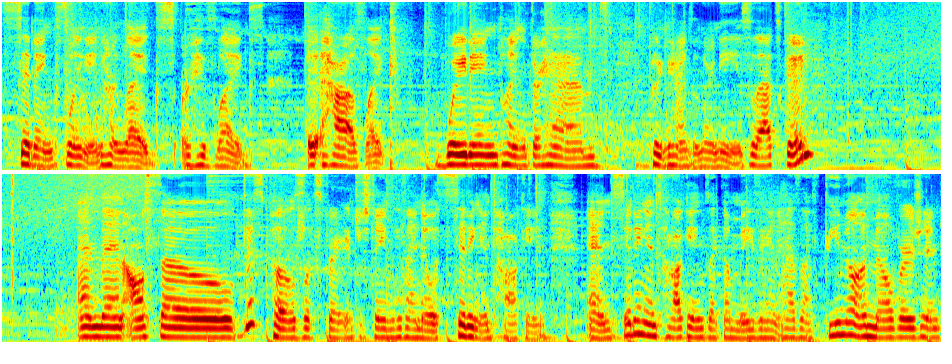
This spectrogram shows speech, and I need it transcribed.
sitting, swinging her legs or his legs. It has like waiting, playing with their hands, putting their hands on their knees. So that's good. And then also this pose looks very interesting because I know it's sitting and talking. And sitting and talking is like amazing and it has a female and male version,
